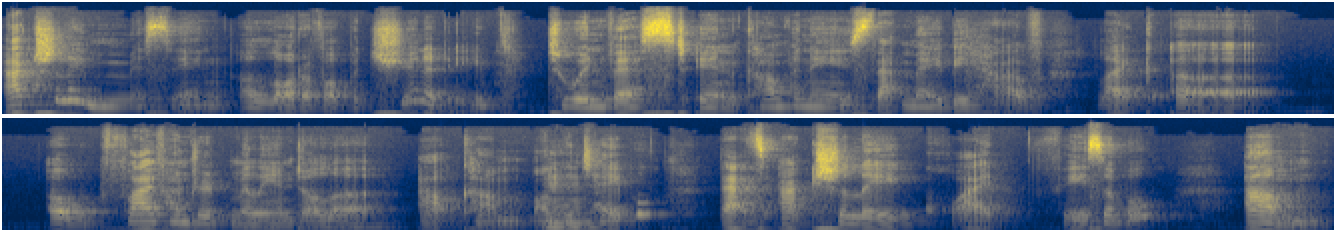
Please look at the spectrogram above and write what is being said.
actually missing a lot of opportunity to invest in companies that maybe have like a, a $500 million outcome on the table that's actually quite feasible. Um,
